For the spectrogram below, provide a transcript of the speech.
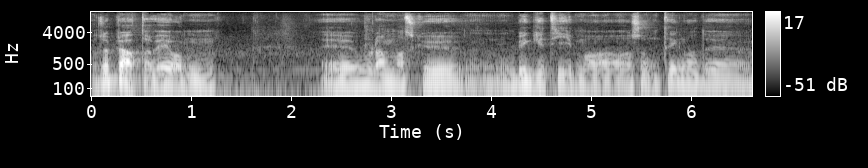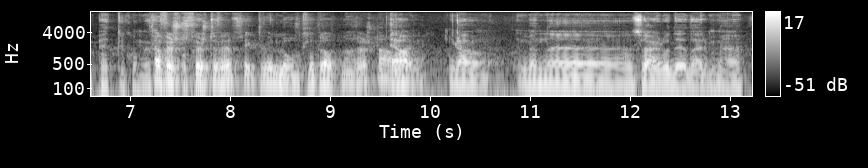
og så prata vi om uh, hvordan man skulle bygge team og, og sånne ting. Og det, Petter kom jo ja, først, først, og fremst fikk du vel lov til å prate med ham først? da? Ja, ja men uh, så er det jo det der med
